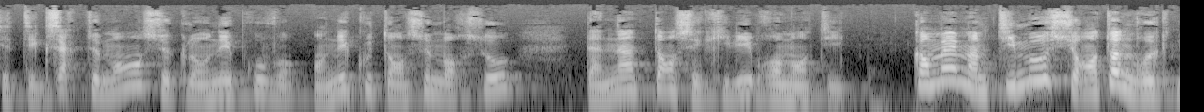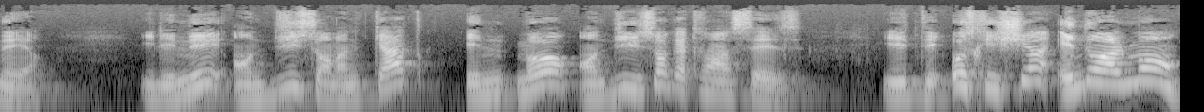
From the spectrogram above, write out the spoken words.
C'est exactement ce que l'on éprouve en écoutant ce morceau d'un intense équilibre romantique. Quand même un petit mot sur Anton Bruckner. Il est né en 1824 et mort en 1896. Il était autrichien et non allemand,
